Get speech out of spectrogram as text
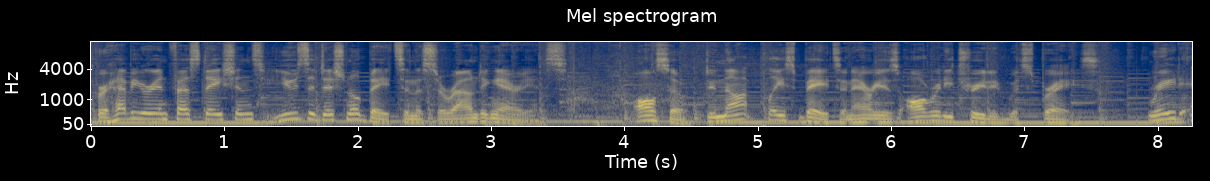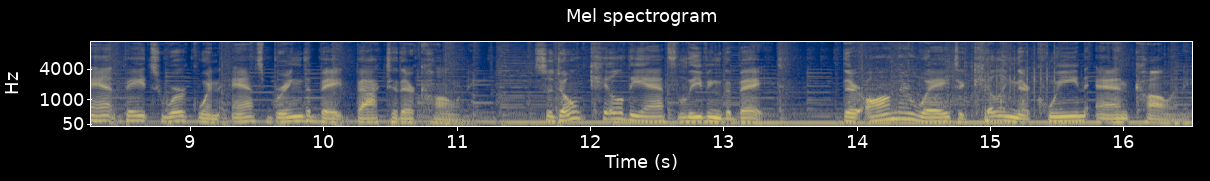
For heavier infestations, use additional baits in the surrounding areas. Also, do not place baits in areas already treated with sprays. Raid ant baits work when ants bring the bait back to their colony. So don't kill the ants leaving the bait. They're on their way to killing their queen and colony.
